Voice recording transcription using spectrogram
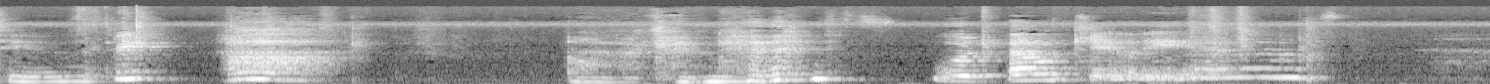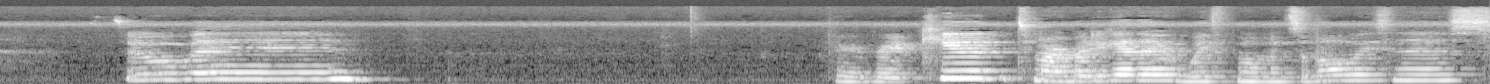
two, three. oh my goodness. Look how cute he is. Zoom. Very, very cute. Tomorrow by together with moments of alwaysness.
